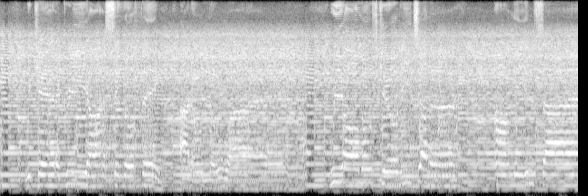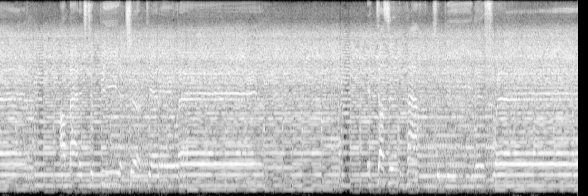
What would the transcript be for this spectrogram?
We can't agree on a single thing. I don't know why. We almost killed each other on the inside. I managed to be a jerk anyway. It doesn't have to be this way.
